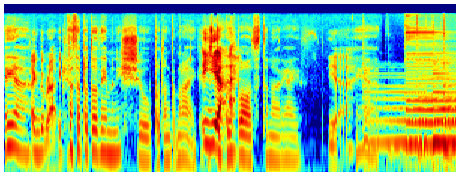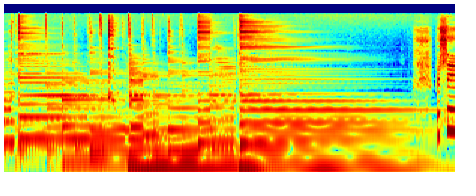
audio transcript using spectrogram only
yeah. yn Gymraeg. Fatha bod o ddim yn isiw bod o'n Gymraeg, just yeah. y gwybod dyna'r iaith. Yeah. yeah. Felly,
